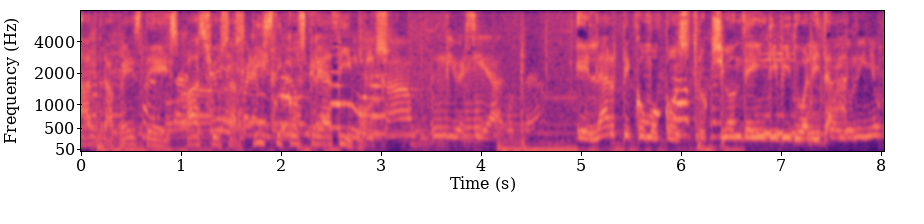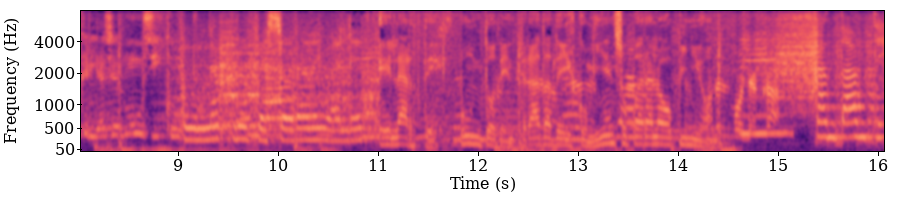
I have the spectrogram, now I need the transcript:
A través de espacios artísticos creativos. El arte como construcción de individualidad. Cuando un niño quería ser músico. Una profesora de ballet. El arte, punto de entrada del comienzo para la opinión. Cantante.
